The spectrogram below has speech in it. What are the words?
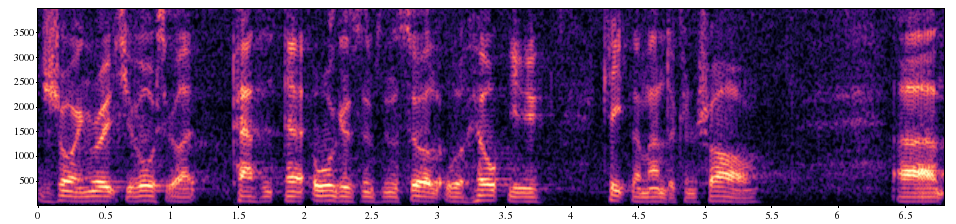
destroying roots, you've also got uh, organisms in the soil that will help you keep them under control. Uh,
